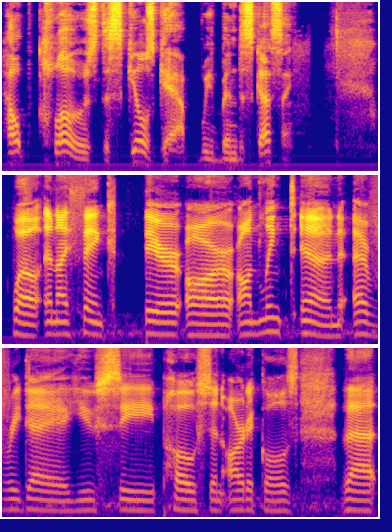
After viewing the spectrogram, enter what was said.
help close the skills gap we've been discussing? Well, and I think there are on LinkedIn every day you see posts and articles that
